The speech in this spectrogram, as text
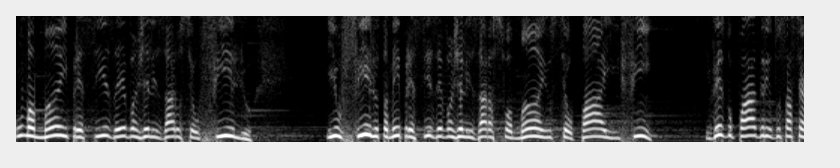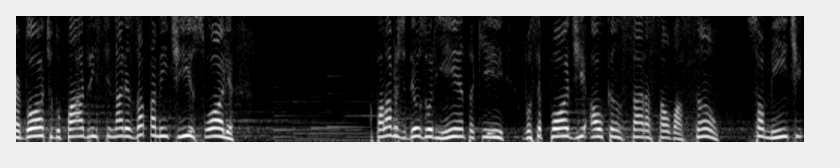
uma mãe precisa evangelizar o seu filho, e o filho também precisa evangelizar a sua mãe, o seu pai, enfim. Em vez do padre, do sacerdote, do padre ensinar exatamente isso, olha, palavra de Deus orienta que você pode alcançar a salvação somente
